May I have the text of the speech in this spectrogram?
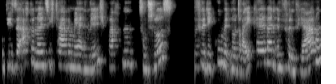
Und diese 98 Tage mehr in Milch brachten zum Schluss für die Kuh mit nur drei Kälbern in fünf Jahren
